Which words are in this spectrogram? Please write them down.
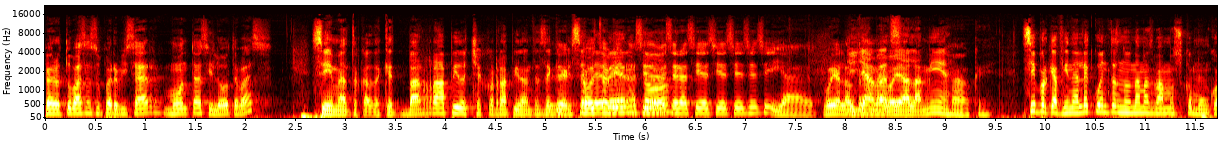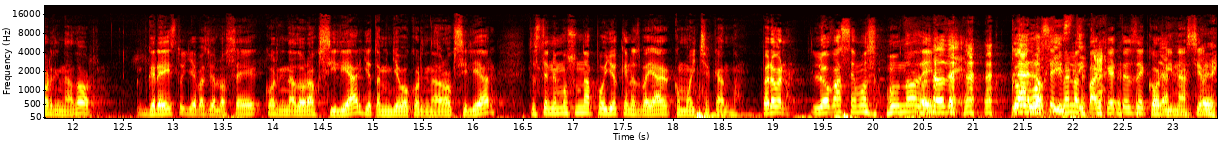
pero tú vas a supervisar, montas y luego te vas. Sí, me ha tocado que va rápido, checo rápido antes de que empiece todo el está bien, evento. así debe ser, así, así, así, así, así, y ya voy a la y otra. ya me vas. voy a la mía. Ah, ok. Sí, porque a final de cuentas no nada más vamos como un coordinador. Grace, tú llevas, yo lo sé, coordinador auxiliar. Yo también llevo coordinador auxiliar. Entonces tenemos un apoyo que nos vaya como ahí checando. Pero bueno, luego hacemos uno de, Uno de cómo se los paquetes de coordinación.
